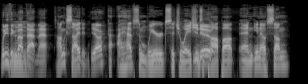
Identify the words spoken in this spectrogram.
What do you think about hmm. that, Matt? I'm excited. Yeah. I, I have some weird situations that pop up, and you know, some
